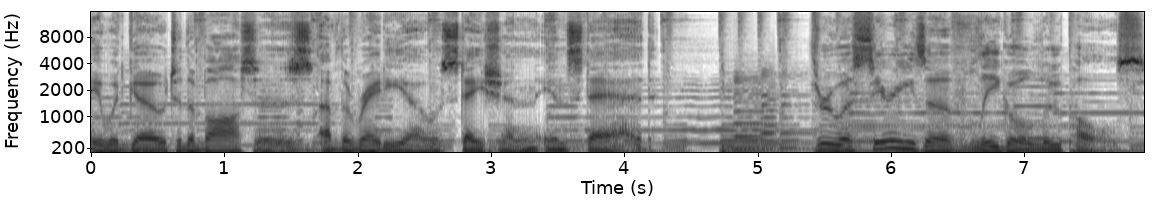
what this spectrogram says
it would go to the bosses of the radio station instead. Through a series of legal loopholes,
